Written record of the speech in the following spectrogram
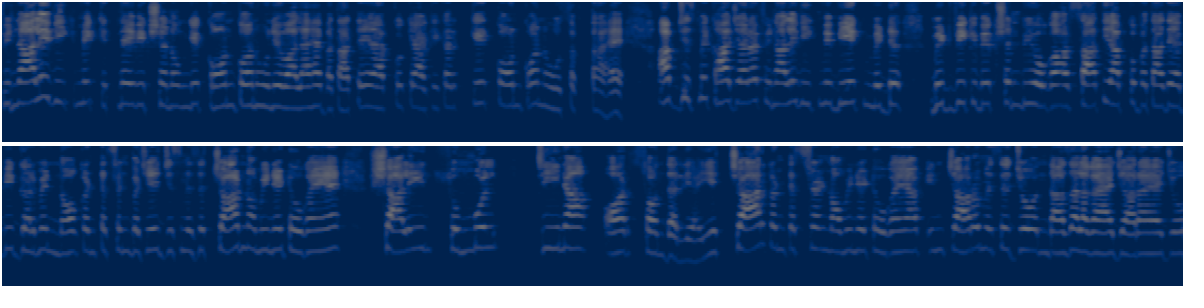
फिनाले वीक में कितने इविक्शन होंगे कौन कौन होने वाला है, बताते हैं आपको क्या आखिरकार के कौन कौन हो सकता है। अब जिसमें कहा जा रहा है फिनाले वीक में भी एक मिड मिड वीक इविक्शन भी होगा और साथ ही आपको बता दें, अभी घर में नौ कंटेस्टेंट बचे हैं, जिसमें से चार नॉमिनेट हो गए हैं, शालीन सुम्बुल टीना और सौंदर्य ये चार कंटेस्टेंट नॉमिनेट हो गए हैं. अब इन चारों में से जो अंदाज़ा लगाया जा रहा है जो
